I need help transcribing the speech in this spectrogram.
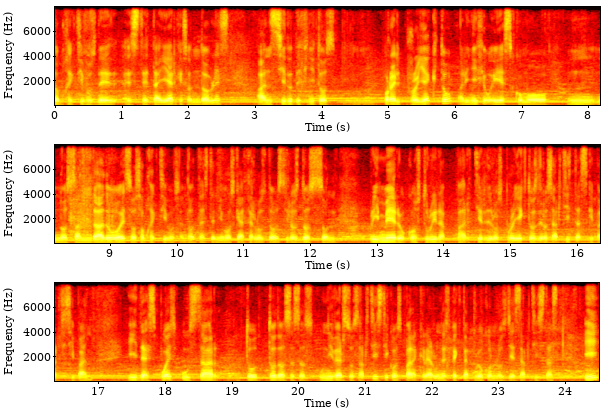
objetivos de este taller, que son dobles, han sido definidos por el proyecto al inicio y es como nos han dado esos objetivos. Entonces teníamos que hacer los dos y los dos son primero construir a partir de los proyectos de los artistas que participan y después usar todos esos universos artísticos para crear un espectáculo con los 10 artistas y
